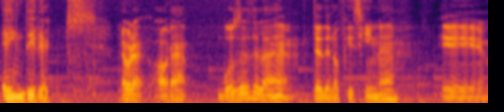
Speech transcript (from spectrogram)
e indirectos. Laura, ahora vos desde la, desde la oficina eh,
